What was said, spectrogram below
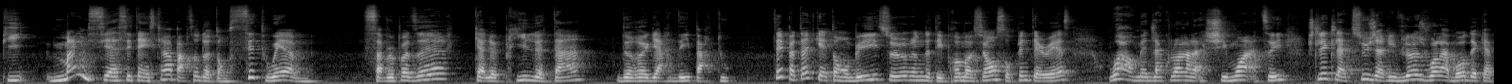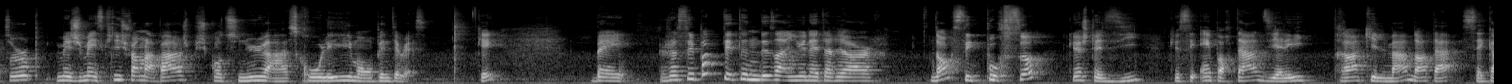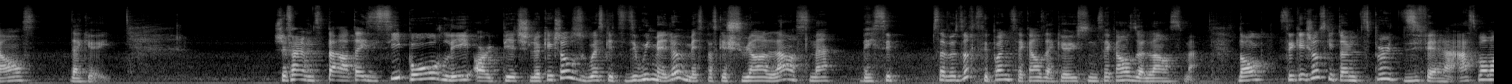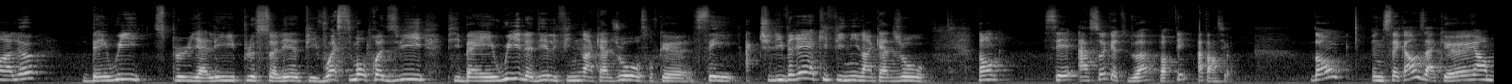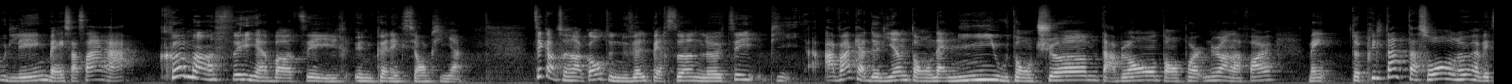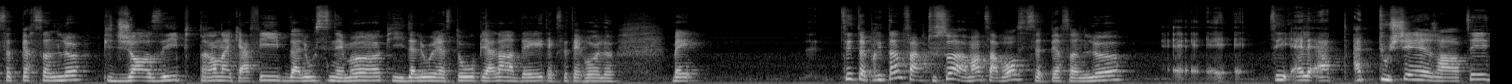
Puis même si elle s'est inscrite à partir de ton site web, ça veut pas dire qu'elle a pris le temps de regarder partout. Tu sais, peut-être qu'elle est tombée sur une de tes promotions sur Pinterest. Waouh, mets de la couleur chez moi, tu sais. Je clique là-dessus, j'arrive là, je vois la boîte de capture, mais je m'inscris, je ferme la page, puis je continue à scroller mon Pinterest. OK? Ben, je sais pas que tu es une designer d'intérieur. Donc, c'est pour ça que je te dis que c'est important d'y aller tranquillement dans ta séquence d'accueil. Je vais faire une petite parenthèse ici pour les hard pitch. Là, quelque chose où est-ce que tu dis oui, mais là, mais c'est parce que je suis en lancement. Ben, c'est ça veut dire que c'est pas une séquence d'accueil, c'est une séquence de lancement. Donc, c'est quelque chose qui est un petit peu différent. À ce moment-là, ben oui, tu peux y aller plus solide, puis voici mon produit, puis ben oui, le deal est fini dans 4 jours, sauf que c'est actually vrai qu'il finit dans 4 jours. Donc, c'est à ça que tu dois porter attention. Donc, une séquence d'accueil en bout de ligne, ben ça sert à commencer à bâtir une connexion client. Tu sais, quand tu rencontres une nouvelle personne, là, tu sais, puis avant qu'elle devienne ton ami ou ton chum, ta blonde, ton partner en affaires, ben, t'as pris le temps de t'asseoir, là, avec cette personne-là, puis de jaser, puis de prendre un café, puis d'aller au cinéma, puis d'aller au resto, puis aller en date, etc., là. Ben, tu t'as pris le temps de faire tout ça avant de savoir si cette personne-là, tu sais, elle, elle, te touchait, genre, tu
